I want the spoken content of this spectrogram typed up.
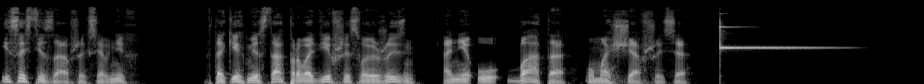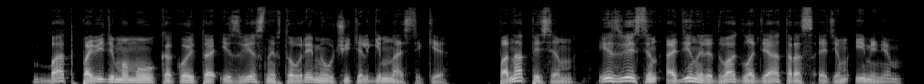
и состязавшихся в них. В таких местах проводивший свою жизнь, а не у Бата умощавшийся. Бат, по-видимому, какой-то известный в то время учитель гимнастики. По надписям известен один или два гладиатора с этим именем.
